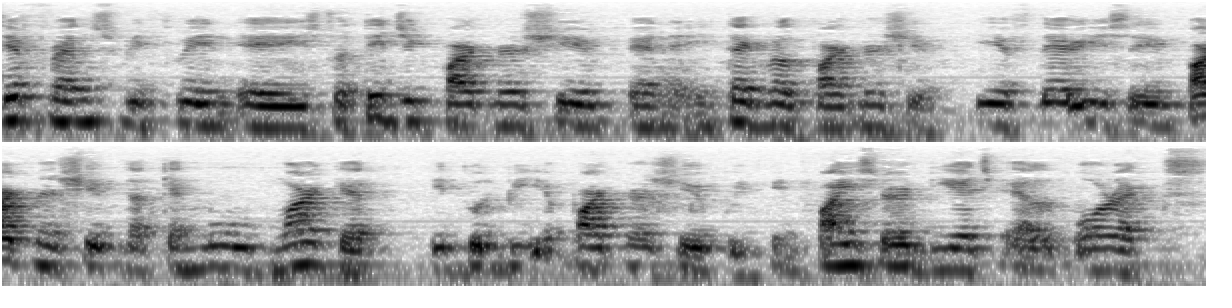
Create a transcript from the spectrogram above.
difference between a strategic partnership and an integral partnership. If there is a partnership that can move market, it will be a partnership between Pfizer, DHL, Forex,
